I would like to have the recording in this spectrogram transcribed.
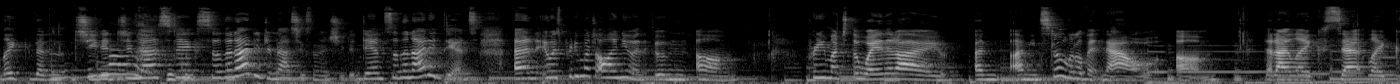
like then she did gymnastics, so then I did gymnastics, and then she did dance, so then I did dance, and it was pretty much all I knew, and um, um pretty much the way that I and I mean still a little bit now um that I like set like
